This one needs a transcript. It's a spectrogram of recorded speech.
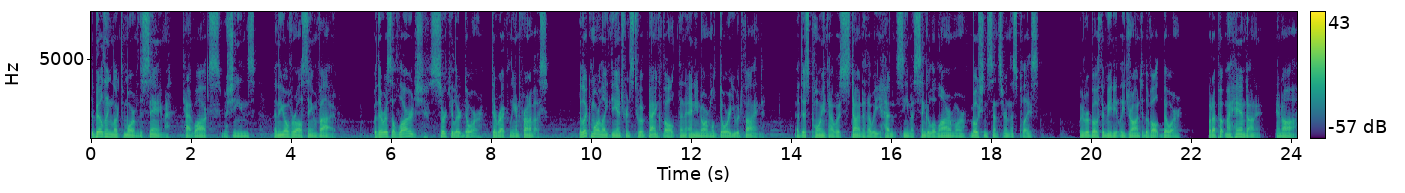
The building looked more of the same catwalks, machines, and the overall same vibe. But there was a large circular door directly in front of us. It looked more like the entrance to a bank vault than any normal door you would find. At this point, I was stunned that we hadn't seen a single alarm or motion sensor in this place. We were both immediately drawn to the vault door, but I put my hand on it in awe.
